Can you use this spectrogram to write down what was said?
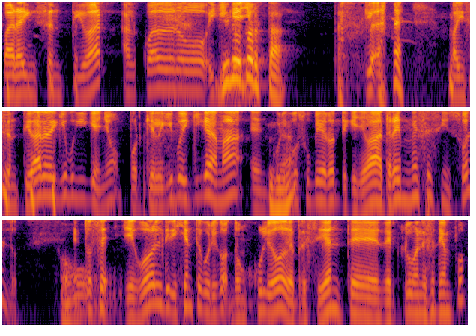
para incentivar al cuadro Lleno iquiqueño, torta. Para incentivar al equipo iquiqueño, porque el equipo de Iquique además en Curicó Ya. supieron de que llevaba tres meses sin sueldo. Oh, Entonces llegó el dirigente de Curicó, don Julio Ode, presidente del club en ese tiempo,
